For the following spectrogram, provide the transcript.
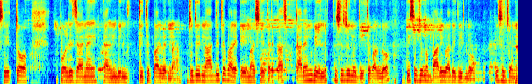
সে তো বলে যায় নাই কারেন্ট বিল দিতে পারবেন না। যদি না দিতে পারে এই মাসে, তাহলে কারেন্ট বিল কিসের জন্য দিতে পারল? কিসের জন্য বাড়ি বাড়ি দিল? কিসের জন্য?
